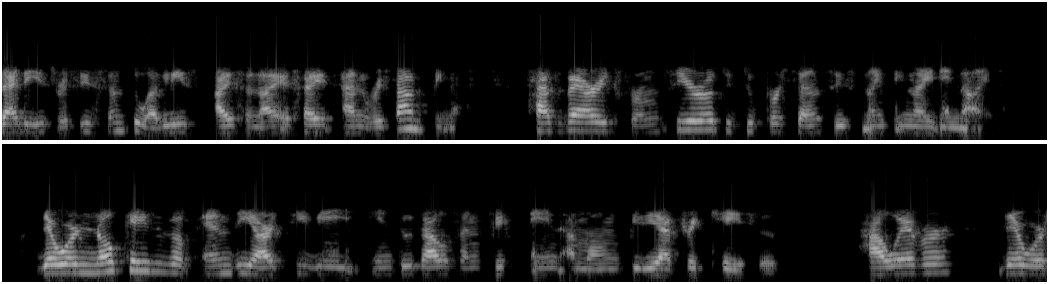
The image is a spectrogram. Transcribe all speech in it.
that is resistant to at least isoniazid and rifampin, has varied from 0 to 2 percent since 1999. There were no cases of MDR-TB in 2015 among pediatric cases. However, there were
